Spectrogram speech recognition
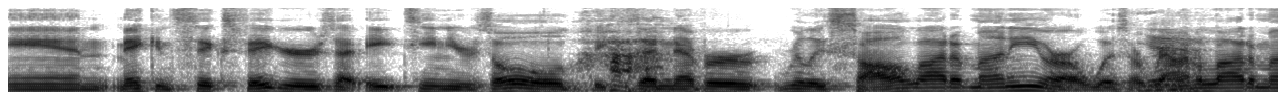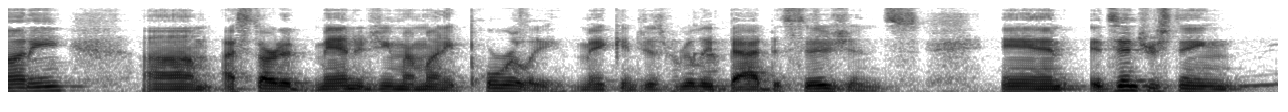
and making six figures at 18 years old because I never really saw a lot of money or was around yeah. a lot of money. Um, I started managing my money poorly, making just really bad decisions. And it's interesting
